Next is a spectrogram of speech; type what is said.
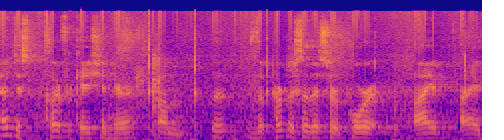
I just clarification here? Um, The the purpose of this report, I, I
